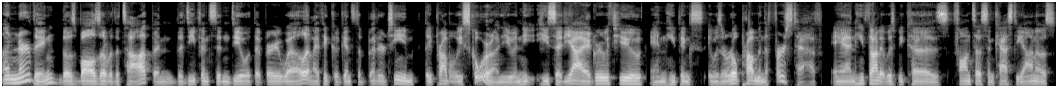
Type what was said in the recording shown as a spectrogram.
unnerving, those balls over the top, and the defense didn't deal with it very well. And I think against a better team, they probably score on you. And he, he said, Yeah, I agree with you. And he thinks it was a real problem in the first half. And he thought it was because Fontas and Castellanos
